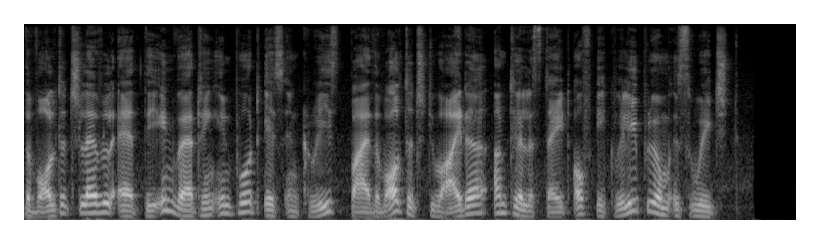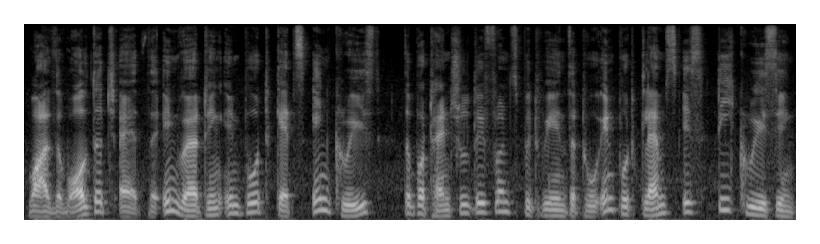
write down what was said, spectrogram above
The voltage level at the inverting input is increased by the voltage divider until a state of equilibrium is reached. While the voltage at the inverting input gets increased, the potential difference between the two input clamps is decreasing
